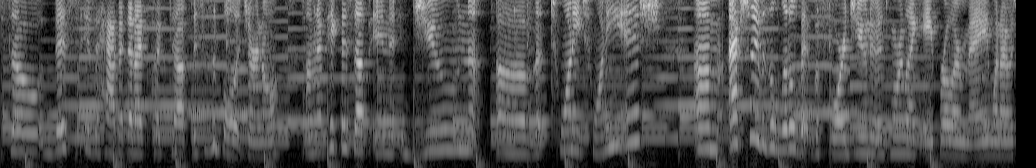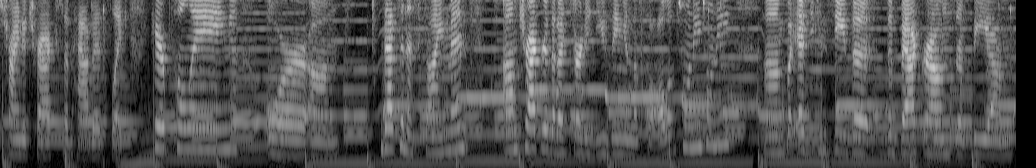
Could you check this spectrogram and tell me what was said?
So this is a habit that I picked up. This is a bullet journal. I'm gonna pick this up in June of 2020-ish. Um, actually, it was a little bit before June. It was more like April or May when I was trying to track some habits like hair pulling or um, that's an assignment um, tracker that I started using in the fall of 2020. Um, but as you can see, the, the backgrounds of the um,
